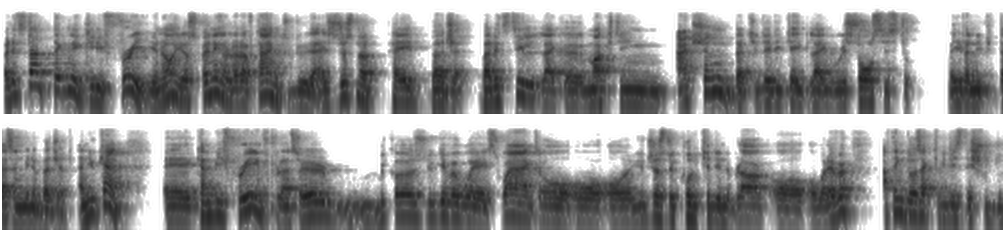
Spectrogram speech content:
but it's not technically free you know you're spending a lot of time to do that it's just not paid budget but it's still like a marketing action that you dedicate like resources to even if it doesn't mean a budget and you can it can be free influencer because you give away swags or, or, or you're just the cool kid in the block or, or whatever i think those activities they should do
